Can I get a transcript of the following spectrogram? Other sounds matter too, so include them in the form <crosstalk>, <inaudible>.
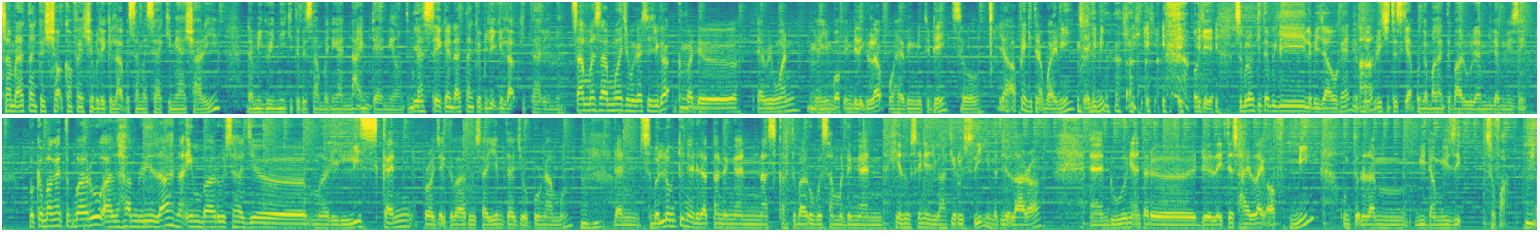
Selamat datang ke Shock Confession Bilik Gelap bersama saya Hakimi Ashari dan minggu ini kita bersama dengan Naim Daniel. Terima Yes. kasih kerana datang ke Bilik Gelap kita hari ini. Sama-sama terima kasih juga hmm. kepada everyone hmm. yang involved in Bilik Gelap for having me today. So, ya apa yang kita nak buat ni? Cik Himi. <laughs> Okey, sebelum kita pergi lebih jauh kan, okay, Aha. boleh cerita sikit perkembangan terbaru dalam bidang muzik. Perkembangan terbaru Alhamdulillah Naim baru sahaja meriliskan projek terbaru saya bertajuk Purnama Mhm. dan sebelum tu ni ada datang dengan naskah terbaru bersama dengan Hil Hussaini dan juga Haki Rusli yang bertajuk Lara and dua ni antara the latest highlight of me untuk dalam bidang muzik so far Hmm.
